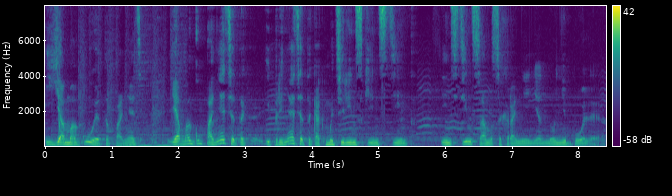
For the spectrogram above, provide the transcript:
И я могу это понять. Я могу понять это и принять это как материнский инстинкт. Инстинкт самосохранения, но не более.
